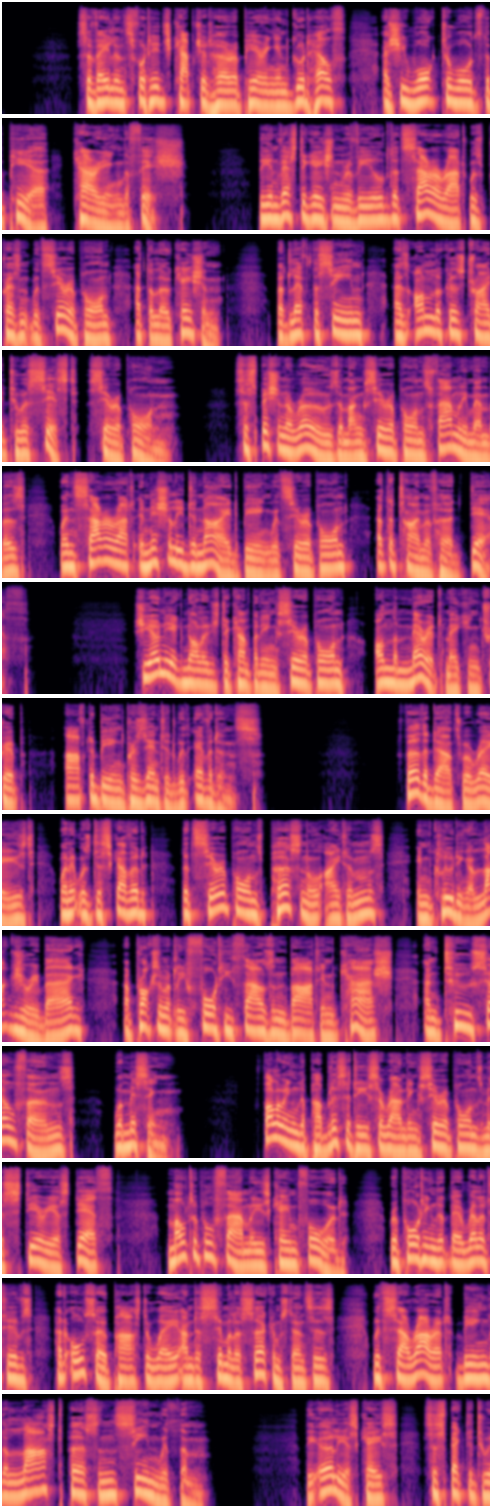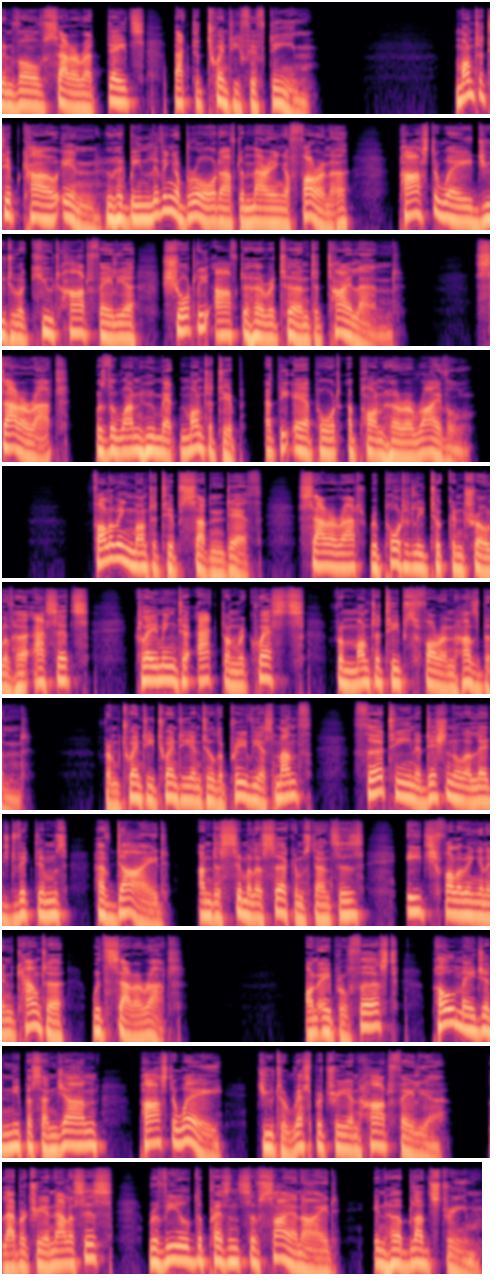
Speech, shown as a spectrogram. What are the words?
Surveillance footage captured her appearing in good health as she walked towards the pier carrying the fish. The investigation revealed that Sararat was present with Siriporn at the location, but left the scene as onlookers tried to assist Siriporn. Suspicion arose among Siriporn's family members when Sararat initially denied being with Siriporn at the time of her death. She only acknowledged accompanying Siriporn on the merit-making trip after being presented with evidence. Further doubts were raised when it was discovered that Siriporn's personal items, including a luxury bag, approximately 40,000 baht in cash, and two cell phones, were missing. Following the publicity surrounding Siriporn's mysterious death, multiple families came forward, reporting that their relatives had also passed away under similar circumstances, with Sararat being the last person seen with them. The earliest case, suspected to involve Sararat, dates back to 2015. Montatip Kao In, who had been living abroad after marrying a foreigner, passed away due to acute heart failure shortly after her return to Thailand. Sararat was the one who met Montatip at the airport upon her arrival. Following Montatip's sudden death, Sararat reportedly took control of her assets, claiming to act on requests from Montatip's foreign husband. From 2020 until the previous month, 13 additional alleged victims have died under similar circumstances, each following an encounter with Sararat. On April 1st, Pol Major Nipa Sanjan passed away due to respiratory and heart failure. Laboratory analysis revealed the presence of cyanide in her bloodstream.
